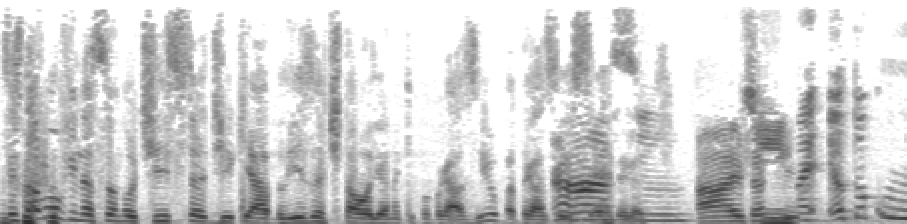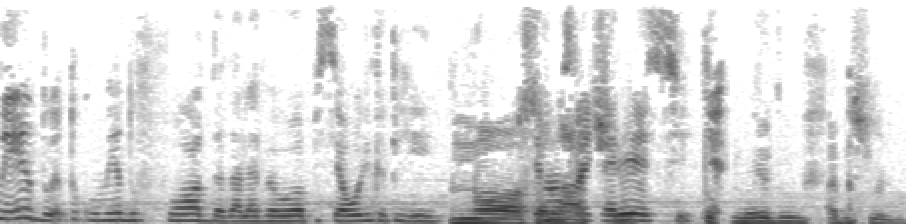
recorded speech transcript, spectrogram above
Vocês estavam ouvindo essa notícia de que a Blizzard tá olhando aqui pro Brasil pra trazer o Ah, server aqui? sim. Ah, eu já Sim. vi. Mas eu tô com medo, eu tô com medo foda da Level Up ser a única que Nossa, demonstrar Nath. interesse. Tô com medo absurdo.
